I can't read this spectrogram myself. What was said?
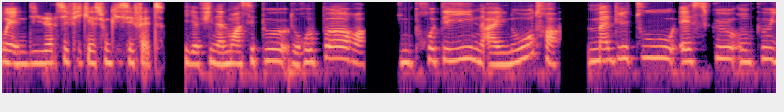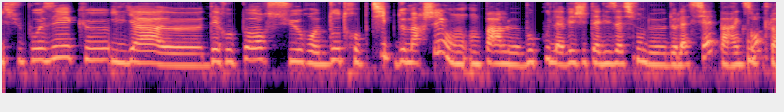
une diversification qui s'est faite. Il y a finalement assez peu de reports d'une protéine à une autre. Malgré tout, est-ce qu'on peut y supposer qu'il y a euh, des reports sur d'autres types de marchés? On, parle beaucoup de la végétalisation de, l'assiette, par exemple.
